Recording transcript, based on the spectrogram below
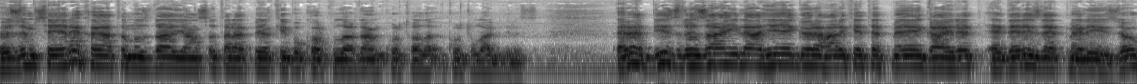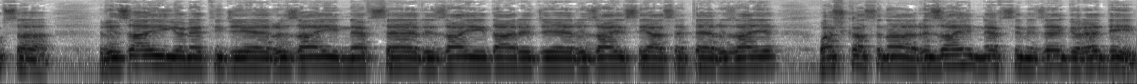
özümseyerek hayatımızda yansıtarak belki bu korkulardan kurtula- kurtulabiliriz. Evet biz rıza ilahiye göre hareket etmeye gayret ederiz etmeliyiz. Yoksa rızayı yöneticiye, rızayı nefse, rızayı idareciye, rızayı siyasete, rızayı başkasına, rızayı nefsimize göre değil.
